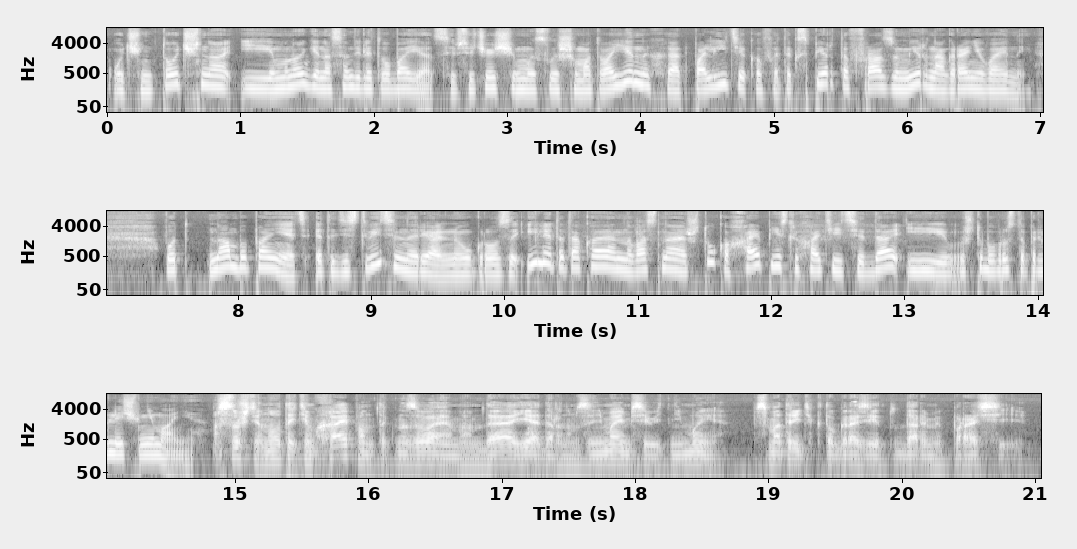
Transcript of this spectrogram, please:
очень точно, и многие на самом деле этого боятся. И все чаще мы слышим от военных, и от политиков, и от экспертов фразу «мир на грани войны». Вот нам бы понять, это действительно реальная угроза, или это такая новостная штука, хайп, если хотите, да, и чтобы просто привлечь внимание? Слушайте, ну вот этим хайпом, так называемым, да, ядерным, занимаемся ведь не мы. Посмотрите, кто грозит ударами по России –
